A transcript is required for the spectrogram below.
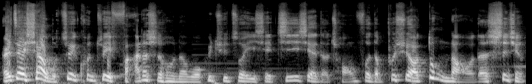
而在下午最困最乏的时候呢，我会去做一些机械的、重复的、不需要动脑的事情，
